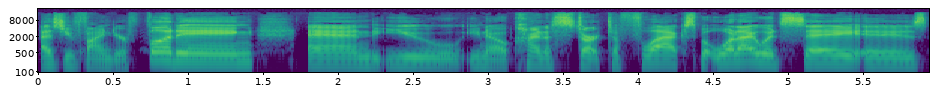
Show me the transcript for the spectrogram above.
as you find your footing and you, you know, kind of start to flex. But what I would say is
